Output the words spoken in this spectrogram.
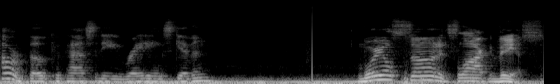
How are boat capacity ratings given? Well, son, it's like this.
